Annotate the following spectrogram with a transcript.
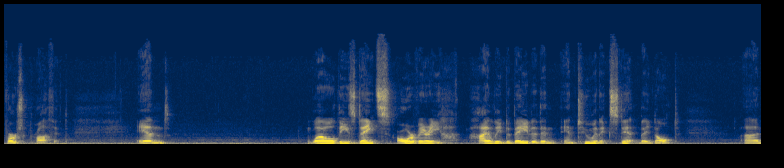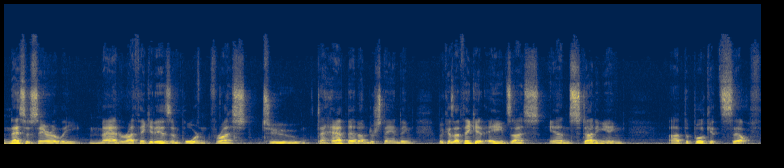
first prophet. And while these dates are very highly debated and, and to an extent they don't uh, necessarily matter, I think it is important for us to to have that understanding because I think it aids us in studying uh, the book itself.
